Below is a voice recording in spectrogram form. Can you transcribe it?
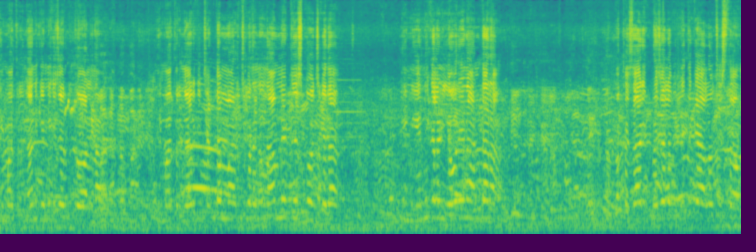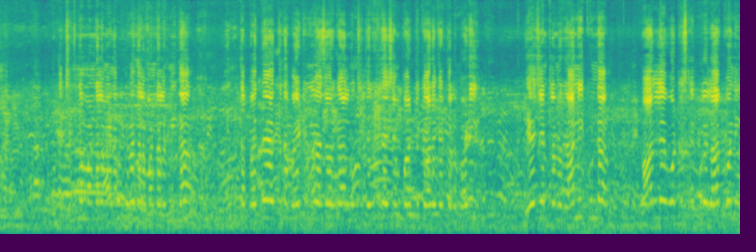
ఈ మాత్రం దానికి ఎన్నిక జరుపుకోవాలన్నా? ఈ మాత్రం దానికి చట్టం మార్చుకోవడానికి నామినేట్ చేసుకోవచ్చు కదా. దీన్ని ఎన్నికలను ఎవరైనా అంటారా? ఒక్కసారి ప్రజల వినతికే ఆలోచిస్తా ఉన్నారు ఒక చిన్న మండలమైన పులివెందుల మండలం మీద ఇంత పెద్ద ఎత్తున బయట నియోజకవర్గాల నుంచి తెలుగుదేశం పార్టీ కార్యకర్తలు పడి ఏజెంట్లను రానియకుండా వాళ్ళే ఓటర్ స్లిప్పులు లాక్కొని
